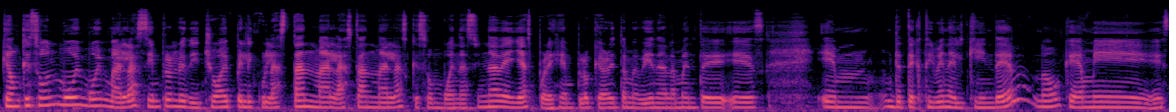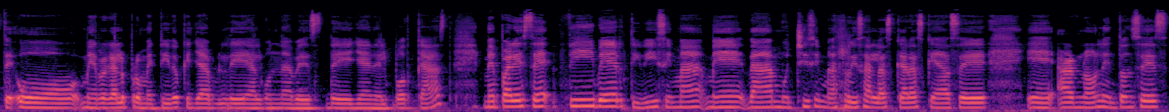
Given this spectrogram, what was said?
que aunque son muy, muy malas, siempre lo he dicho, hay películas tan malas, tan malas que son buenas y una de ellas, por ejemplo, que ahorita me viene a la mente es em, Detective en el Kinder, ¿no? Que a mí este, o Mi regalo prometido, que ya hablé alguna vez de ella en el podcast, me parece divertidísima, me da muchísima risa las caras que hace eh, Arnold, entonces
